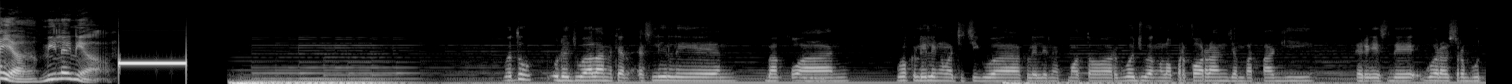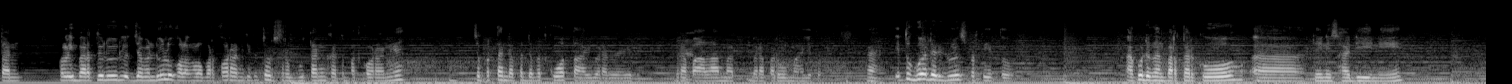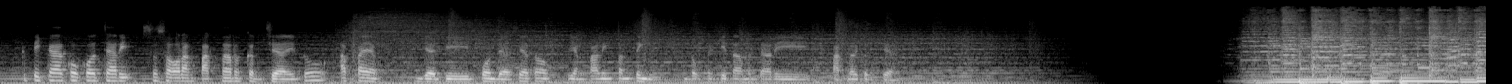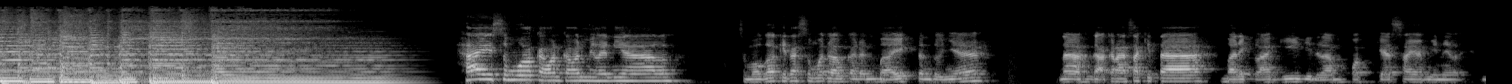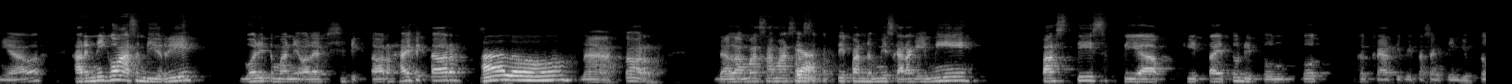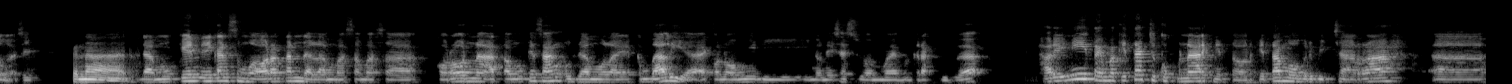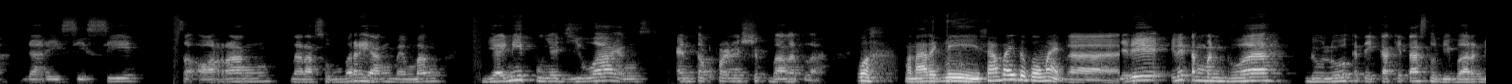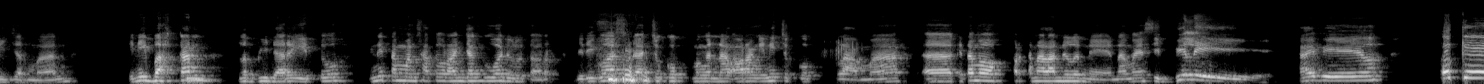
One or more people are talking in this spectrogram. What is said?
Saya milenial. gue tuh udah jualan kayak es lilin, bakwan. Gue keliling sama cici gue, keliling naik motor. Gue juga ngeloper koran jam 4 pagi dari SD. Gue harus rebutan. Kalau ibarat dulu zaman dulu kalau ngeloper koran kita tuh harus rebutan ke tempat korannya cepetan dapat dapat kuota ibaratnya gitu. Berapa alamat, berapa rumah gitu. Nah itu gue dari dulu seperti itu. Aku dengan partnerku uh, Denis Hadi ini ketika Koko cari seseorang partner kerja itu apa yang menjadi fondasi atau yang paling penting untuk kita mencari partner kerja? Hai semua kawan-kawan milenial, semoga kita semua dalam keadaan baik tentunya. Nah, nggak kerasa kita balik lagi di dalam podcast saya milenial. Hari ini gue nggak sendiri, gue ditemani oleh si Victor. Hai Victor. Halo. Nah, Thor, dalam masa-masa Ya. seperti pandemi sekarang ini, pasti setiap kita itu dituntut ke kreativitas yang tinggi, betul nggak sih? Benar. Dan mungkin ini kan semua orang kan dalam masa-masa corona atau mungkin sekarang udah mulai kembali ya ekonomi di Indonesia sudah mulai bergerak juga. Hari ini tema kita cukup menarik nih Tor. Kita mau berbicara eh, dari sisi seorang narasumber yang memang dia ini punya jiwa yang entrepreneurship banget lah. Wah, menarik nih. Siapa itu Komek? Nah, jadi ini temen gua dulu ketika kita studi bareng di Jerman. Ini bahkan lebih dari itu. Ini teman satu ranjang gua dulu, Tor. Jadi gua sudah cukup mengenal orang ini cukup lama. Eh, kita mau perkenalan dulu nih. Namanya si Billy. Hai, Bill. Oke,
